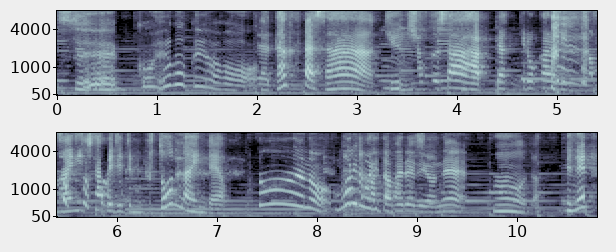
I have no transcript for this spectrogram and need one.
すっごい動くよ。いやだからさ給食さ800キロカロリーとか毎日食べてても太んないんだよ。そうなの。もりもり食べれるよね。うん、でね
